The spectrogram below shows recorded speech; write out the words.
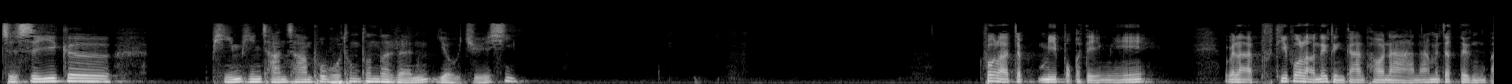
只是一个。 平平常常、普普通通的人有觉性。พวกเราจะมีปกติอย่างนี้ เวลาที่พวกเรานึกถึงการภาวนานะมันจะตึงไป。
